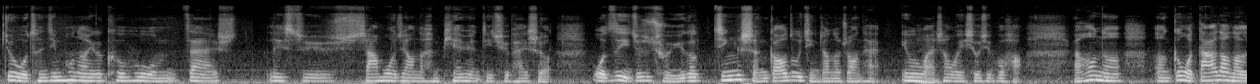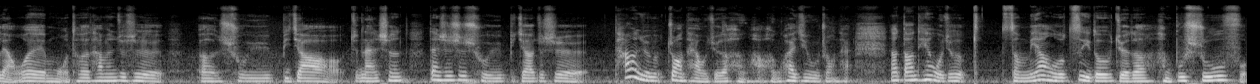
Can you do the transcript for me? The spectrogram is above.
就我曾经碰到一个客户，我们在类似于沙漠这样的很偏远地区拍摄，我自己就是处于一个精神高度紧张的状态，因为晚上我也休息不好。然后呢，嗯、跟我搭档的两位模特，他们就是呃属于比较就男生，但是是属于比较就是他们就状态我觉得很好，很快进入状态。然后当天我就。怎么样，我自己都觉得很不舒服，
